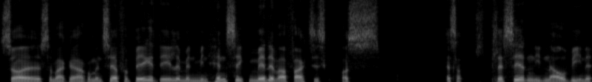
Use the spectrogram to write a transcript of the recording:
Så, øh, så man kan argumentere for begge dele, men min hensigt med det var faktisk at altså, placere den i den afvigende,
